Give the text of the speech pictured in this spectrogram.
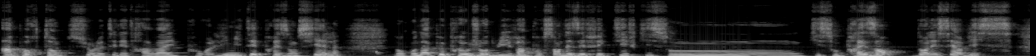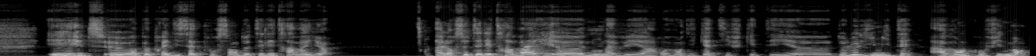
important sur le télétravail pour limiter le présentiel. Donc on a à peu près aujourd'hui 20% des effectifs qui sont qui sont présents dans les services et euh, à peu près 17% de télétravailleurs. Alors ce télétravail, euh, nous on avait un revendicatif qui était euh, de le limiter avant le confinement,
